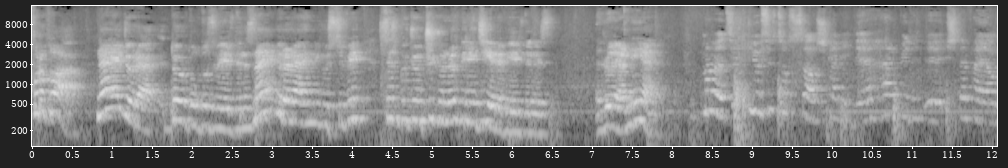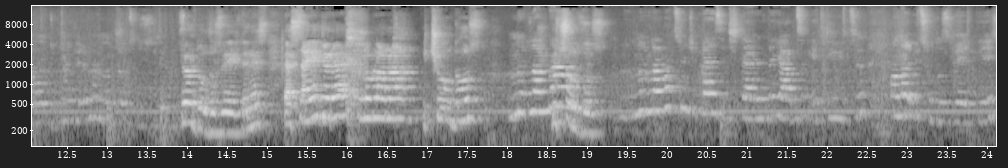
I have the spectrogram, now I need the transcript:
Qruplar, nəyə görə 4 ulduz verdiniz? Nəyə görə Rəhimli Yusifi siz bugünkü günü birinci yerə verdiniz? Röya, niyə? Mən çünki Yusif çox çalışqan idi. Hər bir e, işdə fəal olduğuna görə mən onu çox istəyirəm. 4 ulduz verdiniz. Bəs nəyə görə Nurlana 2 ulduz, Nurlana 3 ulduz? Nurlana çünki bəzi işlərində yarımçıq etdiyi üçün ona 3 ulduz verdik.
